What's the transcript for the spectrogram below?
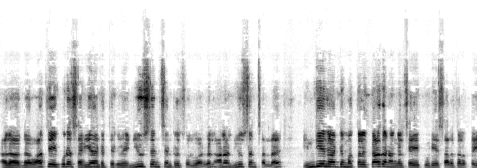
அது அந்த வார்த்தையை கூட சரியா என்று தெரியவே நியூசன்ஸ் என்று சொல்வார்கள். ஆனால் நியூசன்ஸ் அல்ல. இந்திய நாட்டு மக்களுக்காக நாங்கள் செய்யக்கூடிய சலசலப்பை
